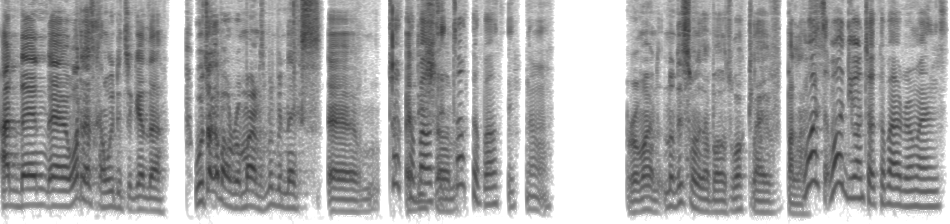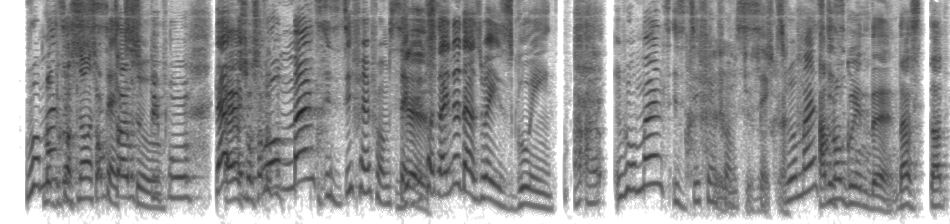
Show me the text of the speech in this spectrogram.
And then uh, what else can we do together? We'll talk about romance, maybe next um, Talk edition. about it. Talk about it. No. Romance. No, this one is about work-life balance. What What do you want to talk about romance? Romance because is not sometimes sex. So. people. That uh, so some people- romance is different from sex Yes. because I know that's where it's going. Uh, uh, Romance is different from Jesus sex. Christ. Romance I'm not going there. That's that.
